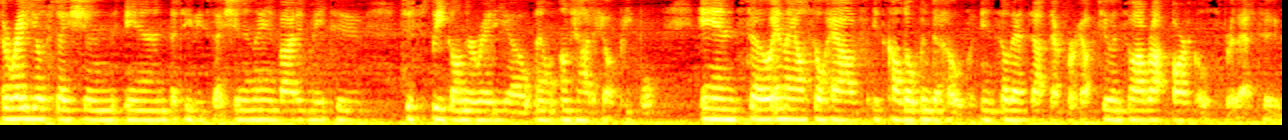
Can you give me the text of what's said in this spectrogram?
a radio station and a TV station, and they invited me to to speak on their radio on, on, how to help people. And so, and they also have, it's called Open to Hope. And so that's out there for help too. And so I write articles for that too.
